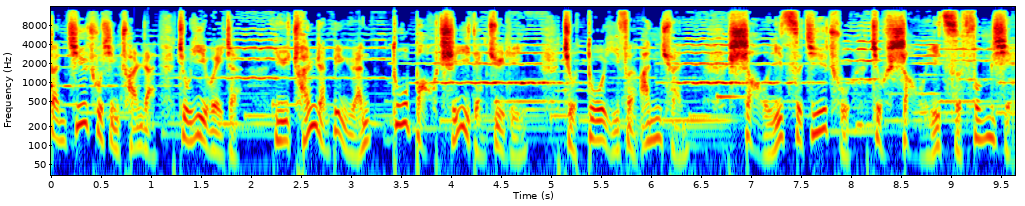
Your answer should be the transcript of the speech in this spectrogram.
但接触性传染就意味着。与传染病源多保持一点距离，就多一份安全；少一次接触，就少一次风险。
